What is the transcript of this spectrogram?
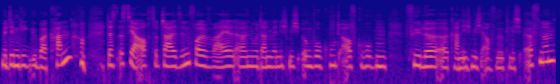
mit dem Gegenüber kann. Das ist ja auch total sinnvoll, weil äh, nur dann, wenn ich mich irgendwo gut aufgehoben fühle, äh, kann ich mich auch wirklich öffnen.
